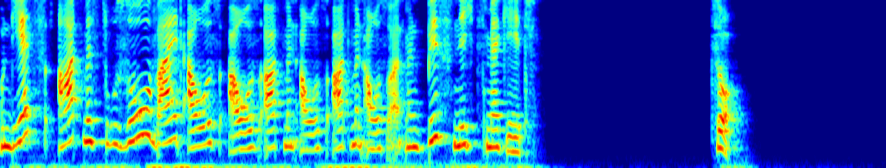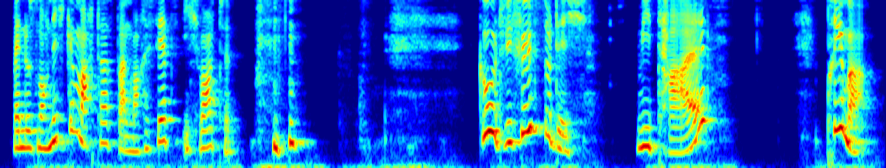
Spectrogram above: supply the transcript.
Und jetzt atmest du so weit aus, ausatmen, ausatmen, ausatmen, bis nichts mehr geht. So. Wenn du es noch nicht gemacht hast, dann mach es jetzt. Ich warte. Gut, wie fühlst du dich? Vital? Prima.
